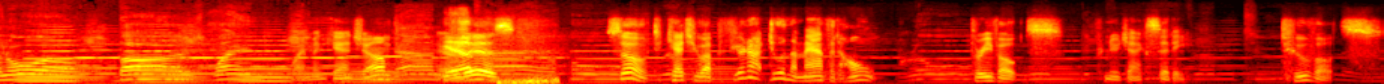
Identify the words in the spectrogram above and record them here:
There's an oil barge winding White men can't jump. There Yep. it is. So to catch you up, if you're not doing the math at home, three votes for New Jack City, two votes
